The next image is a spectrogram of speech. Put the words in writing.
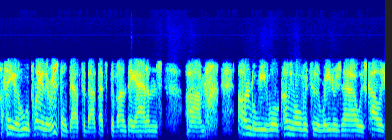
I'll tell you who a player there is no doubts about. That's Davante Adams. Um, unbelievable. Coming over to the Raiders now, his college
